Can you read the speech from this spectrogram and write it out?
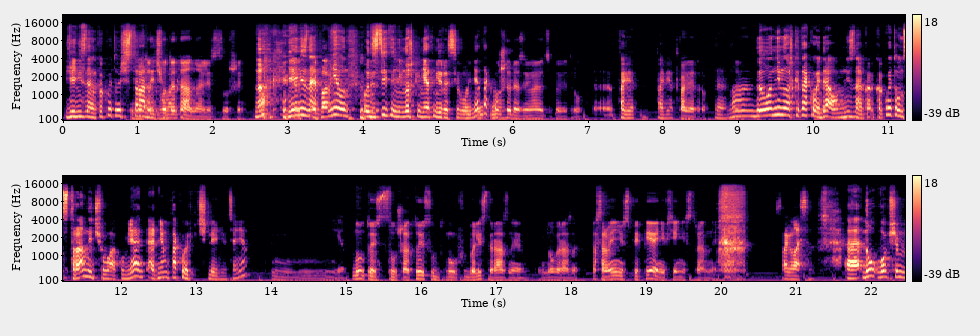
Я не знаю, он какой-то очень странный вот, чувак. Вот это анализ, слушай. Ну, я не знаю, по мне он, он действительно немножко не от мира сего. Нет такого? Уши развиваются по ветру. Э, По, вет- по ветру. По ветру. Да, ну, да он немножко такой, да, он, не знаю, ка- какой-то он странный чувак. У меня от нем такое впечатление, у тебя нет? Нет. Ну, то есть, слушай, а кто из ну, футболисты разные, много разных. По сравнению с Пепе, они все не странные. Согласен. Э, ну, в общем,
